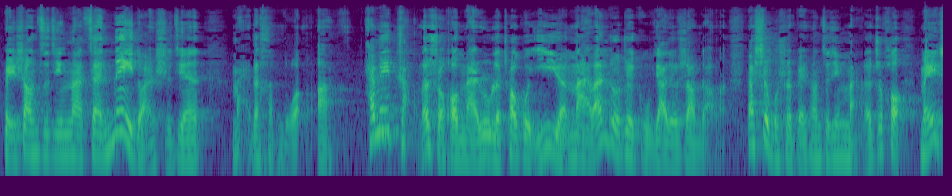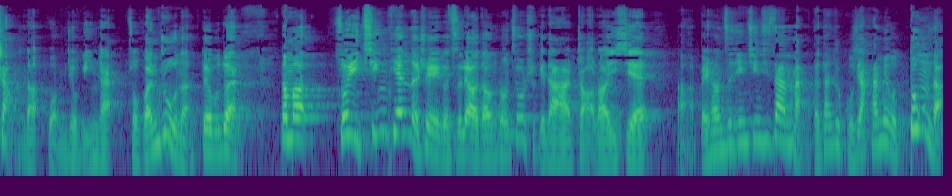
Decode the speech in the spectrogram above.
北上资金呢在那段时间买的很多啊。还没涨的时候买入了超过一亿元，买完之后这股价就上涨了，那是不是北上资金买了之后没涨的，我们就应该做关注呢？对不对？那么，所以今天的这个资料当中，就是给大家找到一些啊北上资金近期在买的，但是股价还没有动的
